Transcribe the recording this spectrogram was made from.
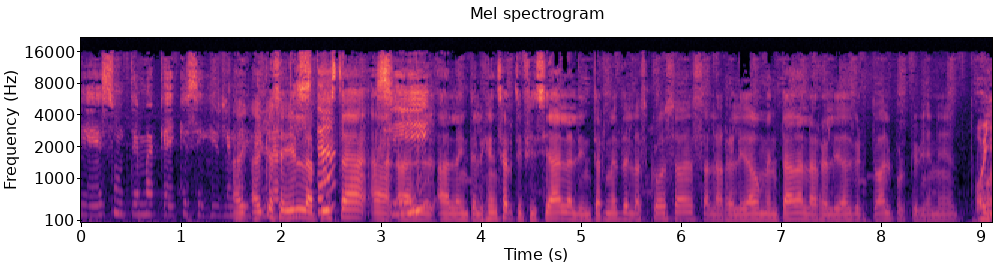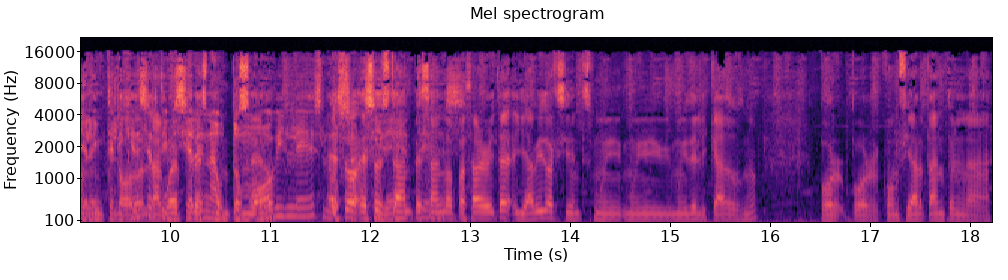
que es un tema que hay que seguirle muy Hay, bien hay que seguir la pista a, Sí. al- a la inteligencia artificial, al Internet de las cosas, a la realidad aumentada, a la realidad virtual, porque viene... Oye, la inteligencia todo, la web artificial en 3.0. automóviles, los Eso, eso está empezando a pasar ahorita y ha habido accidentes muy, muy, muy delicados, ¿no? Por, por confiar tanto en la,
